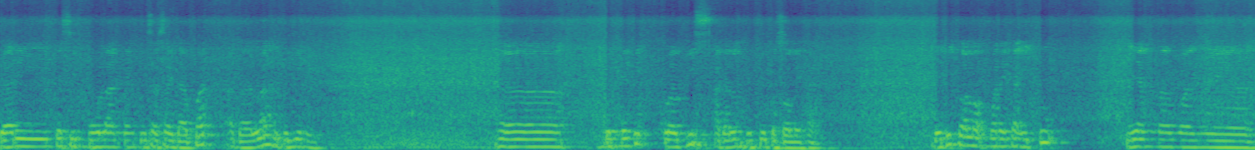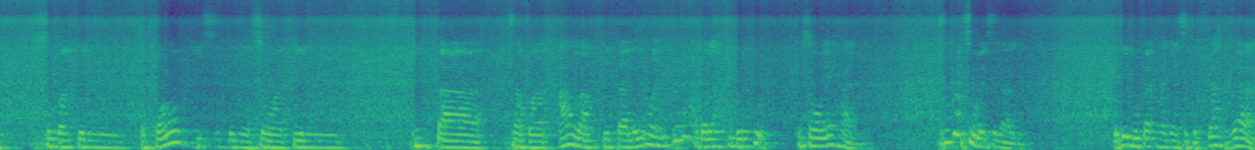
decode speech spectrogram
dari kesimpulan yang bisa saya dapat adalah begini. Eh, logis adalah bentuk kesolehan. Jadi kalau mereka itu yang namanya semakin ekologis intinya semakin kita sama alam kita lingkungan itu adalah bentuk kesolehan. Sangat soleh sekali. Jadi bukan hanya sedekah enggak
